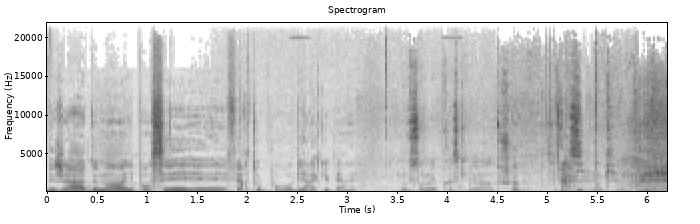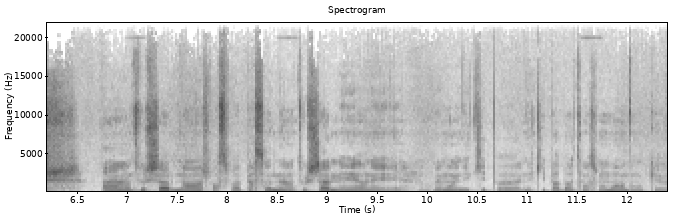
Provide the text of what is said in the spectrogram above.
déjà demain, y penser et faire tout pour bien récupérer. Vous semblez presque intouchable. donc, euh. Intouchable, non, je pense pas. Personne n'est intouchable, mais on est vraiment une équipe, euh, une équipe à battre en ce moment. Donc euh,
